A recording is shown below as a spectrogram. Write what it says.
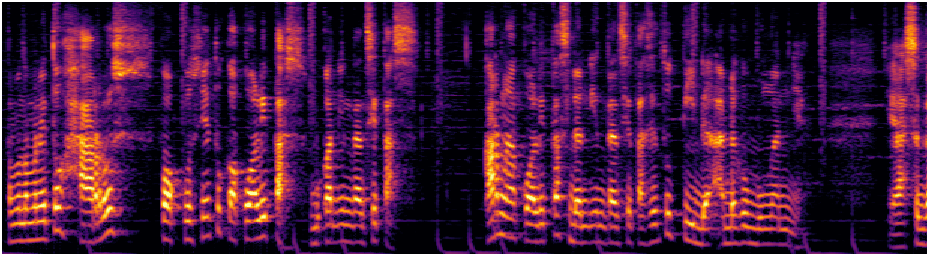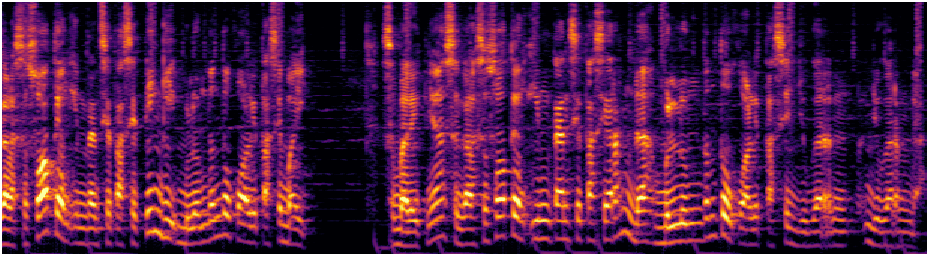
Teman-teman itu harus fokusnya itu ke kualitas, bukan intensitas. Karena kualitas dan intensitas itu tidak ada hubungannya. Ya, segala sesuatu yang intensitasnya tinggi belum tentu kualitasnya baik. Sebaliknya, segala sesuatu yang intensitasnya rendah belum tentu kualitasnya juga juga rendah.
